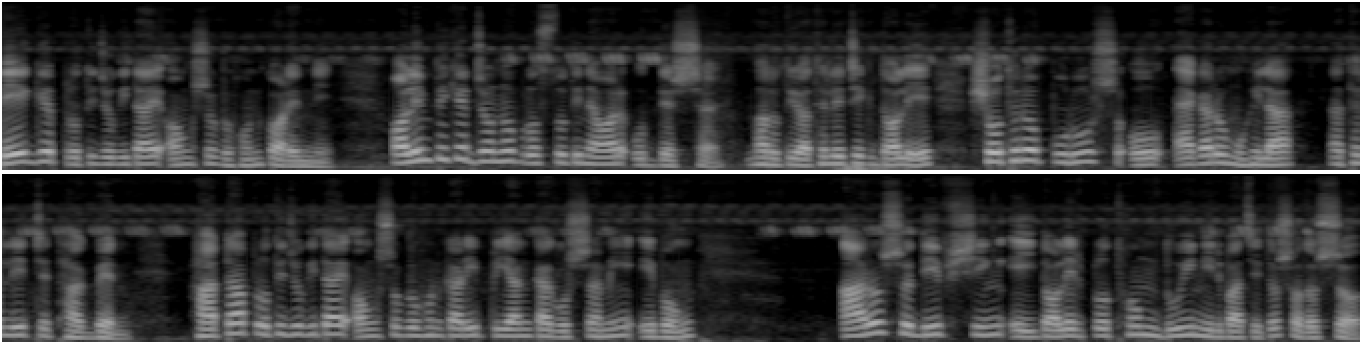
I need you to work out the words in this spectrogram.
লেগ প্রতিযোগিতায় অংশগ্রহণ করেননি। অলিম্পিকের জন্য প্রস্তুতি নেওয়ার উদ্দেশ্যে ভারতীয় অ্যাথলেটিক দলে সতেরো পুরুষ ও এগারো মহিলা অ্যাথলিট থাকবেন। হাঁটা প্রতিযোগিতায় অংশগ্রহণকারী প্রিয়াঙ্কা গোস্বামী এবং আরশদীপ সিং এই দলের প্রথম দুই নির্বাচিত সদস্য।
